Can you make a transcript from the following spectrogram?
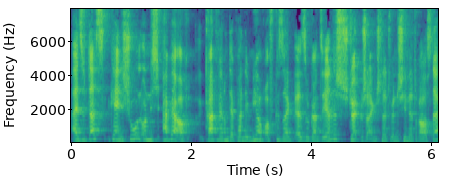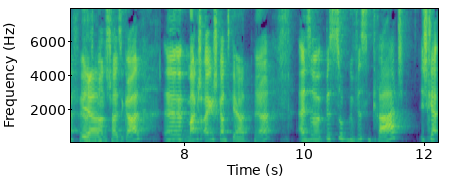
Also das kenne ich schon und ich habe ja auch gerade während der Pandemie auch oft gesagt, also ganz ehrlich, stört mich eigentlich nicht, wenn ich hier nicht raus darf. Ja, ja. ist mir alles scheißegal. Äh, mag ich eigentlich ganz gern. Ja? Also bis zu einem gewissen Grad. Ich glaube,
